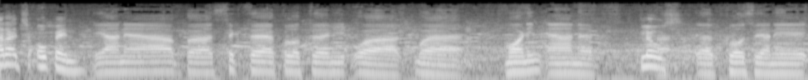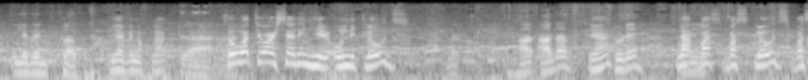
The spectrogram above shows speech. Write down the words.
yung ano. Haraj open? يعني ب 6 o'clock يعني و و morning and uh, Close uh, close يعني 11 o'clock 11 o'clock. uh, So what you are selling here? Only clothes? ه- هذا Yeah. today No, يعني bus bus clothes, bus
